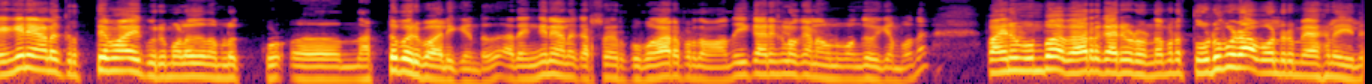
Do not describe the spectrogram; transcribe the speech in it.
എങ്ങനെയാണ് കൃത്യമായ കുരുമുളക് നമ്മൾ നട്ടുപരിപാലിക്കേണ്ടത് അതെങ്ങനെയാണ് കർഷകർക്ക് ഉപകാരപ്രദമാകുന്നത് ഈ കാര്യങ്ങളൊക്കെയാണ് നമ്മൾ പങ്കുവയ്ക്കാൻ പോകുന്നത്. അപ്പോൾ അതിന് മുമ്പ് വേറൊരു കാര്യമുണ്ട് നമ്മുടെ തൊടുപുഴ പോലൊരു മേഖലയിൽ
